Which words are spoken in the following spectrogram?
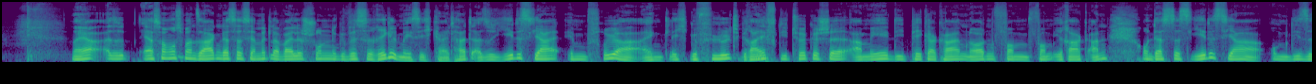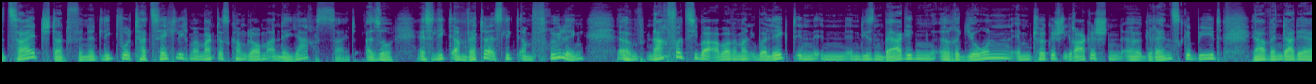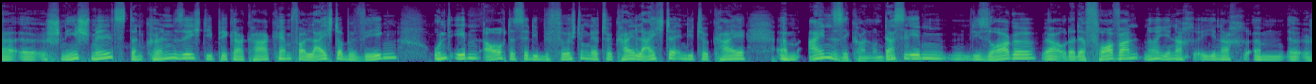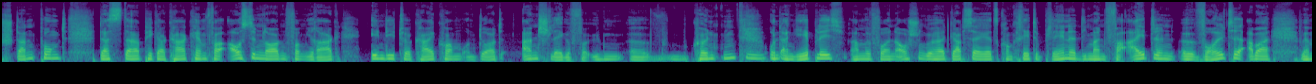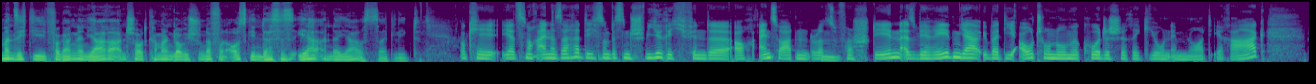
Naja, also erstmal muss man sagen, dass das ja mittlerweile schon eine gewisse Regelmäßigkeit hat. Also jedes Jahr im Frühjahr eigentlich gefühlt greift die türkische Armee die PKK im Norden vom, vom Irak an. Und dass das jedes Jahr um diese Zeit stattfindet, liegt wohl tatsächlich, man mag das kaum glauben, an der Jahreszeit. Also es liegt am Wetter, es liegt am Frühling. Äh, nachvollziehbar aber, wenn man überlegt, in, in, in diesen bergigen äh, Regionen im türkisch-irakischen äh, Grenzgebiet, ja, wenn da der Schnee schmilzt, dann können sich die PKK-Kämpfer leichter bewegen und und eben auch, dass ja die Befürchtung der Türkei leichter in die Türkei ähm, einsickern. Und das mhm. eben die Sorge ja, oder der Vorwand, ne, je nach, je nach ähm, äh, Standpunkt, dass da PKK-Kämpfer aus dem Norden vom Irak in die Türkei kommen und dort Anschläge verüben äh, könnten. Mhm. Und angeblich, haben wir vorhin auch schon gehört, gab es ja jetzt konkrete Pläne, die man vereiteln äh, wollte. Aber wenn man sich die vergangenen Jahre anschaut, kann man, glaube ich, schon davon ausgehen, dass es eher an der Jahreszeit liegt. Okay, jetzt noch eine Sache, die ich so ein bisschen schwierig finde, auch einzuordnen oder mhm. zu verstehen. Also wir reden ja über die autonome kurdische Region im Nordirak.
